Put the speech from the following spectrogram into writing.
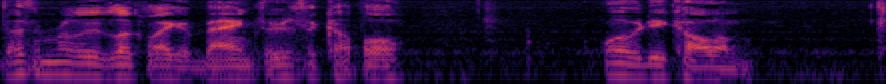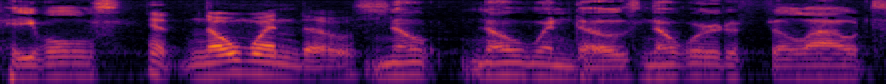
doesn't really look like a bank. There's a couple. What would you call them? Tables. Yeah, no windows. No no windows. Nowhere to fill out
